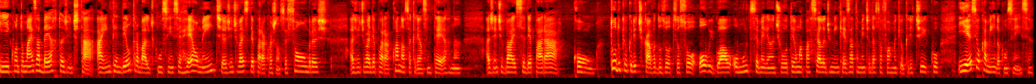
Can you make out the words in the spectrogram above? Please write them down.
E quanto mais aberto a gente está a entender o trabalho de consciência realmente, a gente vai se deparar com as nossas sombras, a gente vai deparar com a nossa criança interna, a gente vai se deparar com tudo que eu criticava dos outros, eu sou ou igual ou muito semelhante, ou tenho uma parcela de mim que é exatamente dessa forma que eu critico. E esse é o caminho da consciência.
